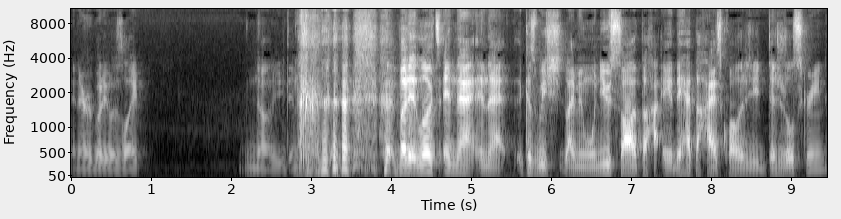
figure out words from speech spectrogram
and everybody was like no, you didn't. but it looked in that in that because we, sh- I mean, when you saw it, the high, eh, they had the highest quality digital screen,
